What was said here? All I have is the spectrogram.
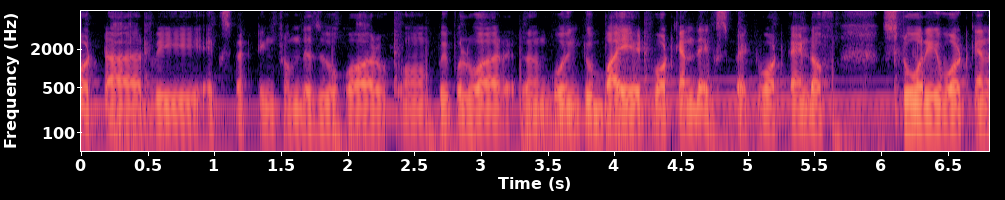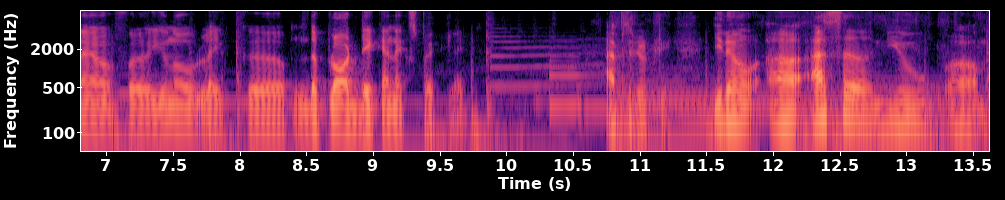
what are we expecting from this book or uh, people who are uh, going to buy it what can they expect? What kind of story what kind of uh, you know like uh, the plot they can expect like? Absolutely. You know uh, as a new um,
